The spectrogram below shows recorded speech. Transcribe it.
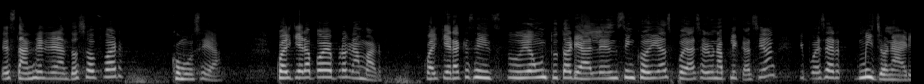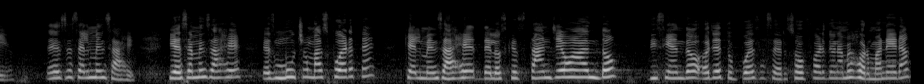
están generando software como sea. Cualquiera puede programar, cualquiera que se estudie un tutorial en cinco días puede hacer una aplicación y puede ser millonario. Ese es el mensaje. Y ese mensaje es mucho más fuerte que el mensaje de los que están llevando diciendo, oye, tú puedes hacer software de una mejor manera,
